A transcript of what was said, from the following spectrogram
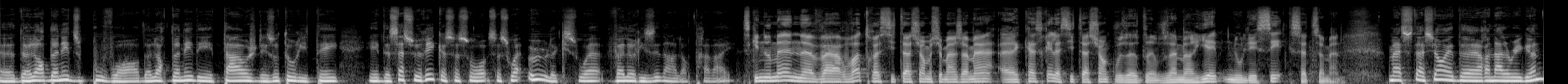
euh, de leur donner du pouvoir, de leur donner des tâches, des autorités et de s'assurer que ce soit, ce soit eux là, qui soient valorisés dans leur travail. Ce qui nous mène vers votre citation, M. Benjamin. Euh, quelle serait la citation que vous, vous aimeriez nous laisser cette semaine? Ma citation est de Ronald Reagan.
